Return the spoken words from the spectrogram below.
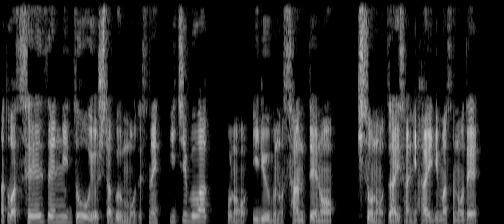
あとは生前に贈与した分もですね、一部はこの遺留分の算定の基礎の財産に入りますので、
